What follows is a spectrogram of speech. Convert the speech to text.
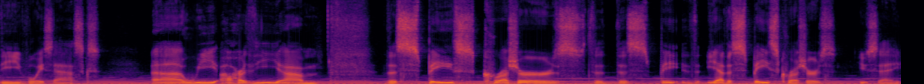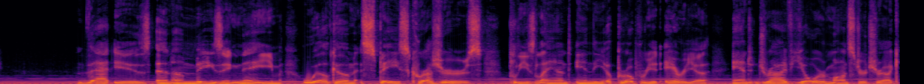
The voice asks. Uh, we are the, um, the Space Crushers. The, the space, yeah, the Space Crushers, you say. That is an amazing name. Welcome, Space Crushers. Please land in the appropriate area and drive your monster truck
